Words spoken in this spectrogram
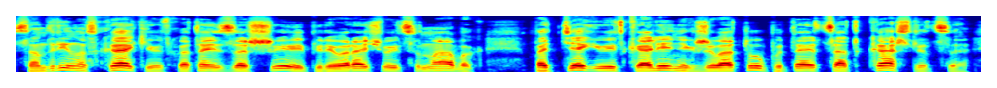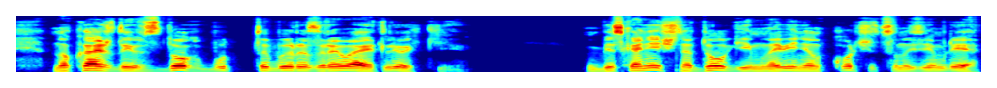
Сандрина скакивает, хватаясь за шею, переворачивается на бок, подтягивает колени к животу, пытается откашляться, но каждый вздох будто бы разрывает легкие. Бесконечно долгие мгновения он корчится на земле,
